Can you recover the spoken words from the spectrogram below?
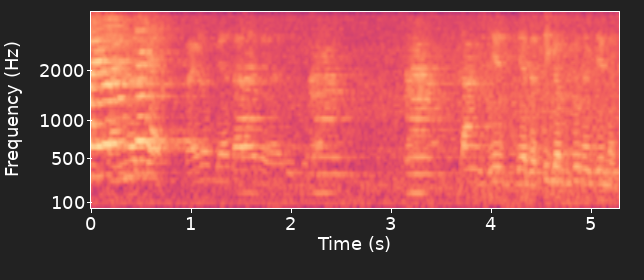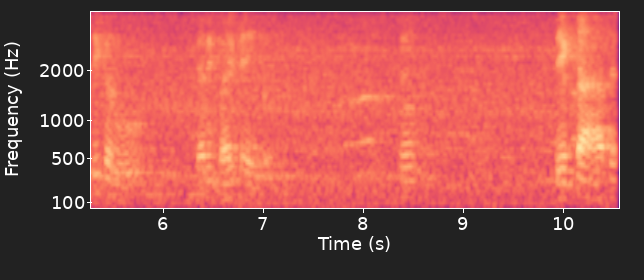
પહેલો બે દાડા કારણ કે જે નથી ગમતું ને જે નથી કરવું તેની ભય થઈ જાય દેખતા હાથે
